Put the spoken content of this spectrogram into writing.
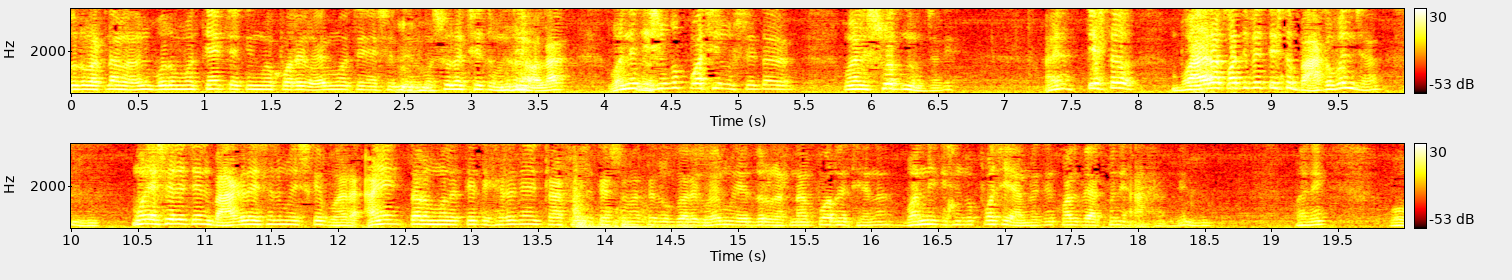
दुर्घटना भयो भने बरु म त्यहाँ चेकिङमा परेको भए म चाहिँ यसरी म सुरक्षित हुन्थेँ होला भन्ने किसिमको पछि उसले त उहाँले सोध्नुहुन्छ कि। होइन? त्यस्तो भएर कतिपय त्यस्तो भएको पनि छ। म यसरी चाहिँ भागेर यसरी म स्केप भएर आएँ तर मलाई त्यतिखेर चाहिँ ट्राफिकले त्यहाँ समातेर गरेको भए म यो दुर्घटना पर्ने थिएन भन्ने किसिमको पछि हामीलाई चाहिँ कल ब्याक पनि आयो भने हो।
